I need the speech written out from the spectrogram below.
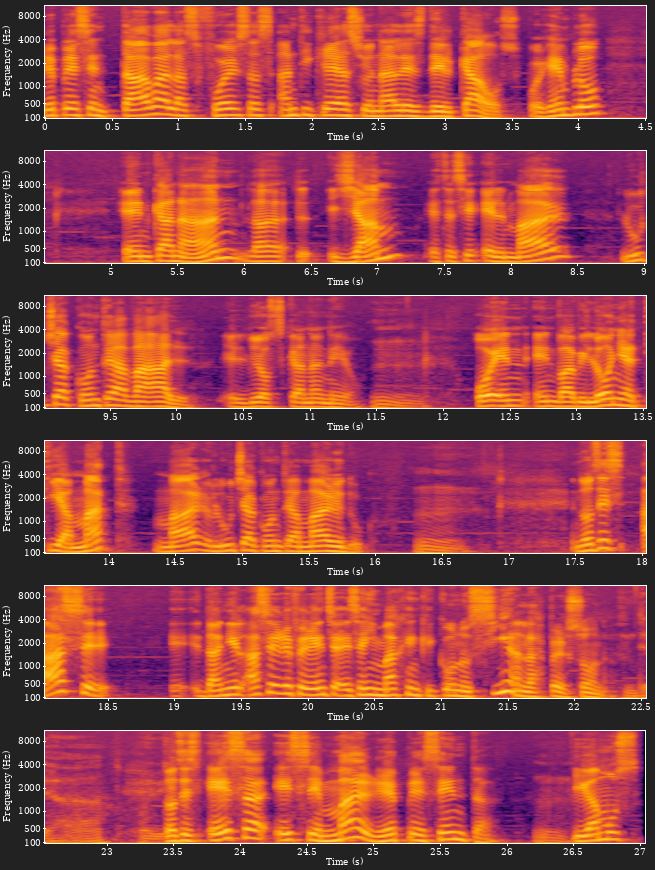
representaba las fuerzas anticreacionales del caos. Por ejemplo, en Canaán, la Yam, es decir, el mar, lucha contra Baal, el dios cananeo. Mm. O en, en Babilonia, Tiamat, mar, lucha contra Marduk. Mm. Entonces, hace, Daniel hace referencia a esa imagen que conocían las personas. Ya. Entonces, esa, ese mar representa, digamos,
